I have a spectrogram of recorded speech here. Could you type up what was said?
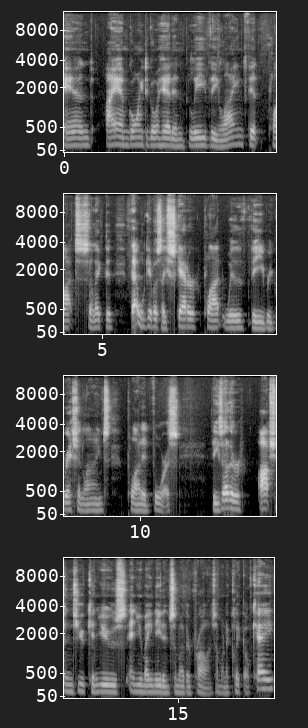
And I am going to go ahead and leave the line fit plots selected. That will give us a scatter plot with the regression lines plotted for us. These other options you can use and you may need in some other problems. I'm going to click OK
